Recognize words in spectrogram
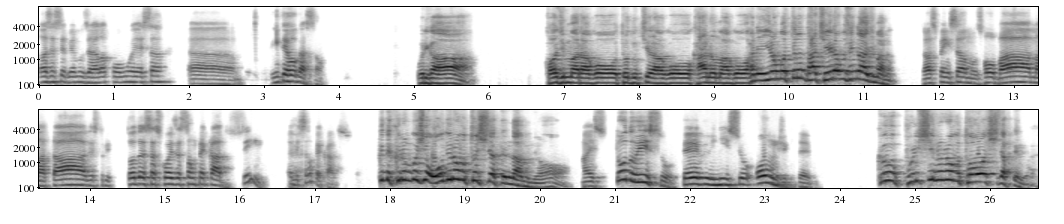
nós recebemos ela como essa ah, interrogação. 우리가 거짓말하고 도둑질하고 간음하고 하는 이런 것들은 다 죄라고 생각하지만 Nós pensamos roubar, matar, destruir. Todas essas coisas são pecados. Sim, eles são pecados. 근데 그런 것이 어디로부터 시작됐나 하면요. Mas tudo isso teve o início onde teve? 그 불신으로부터 시작된 거예요.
